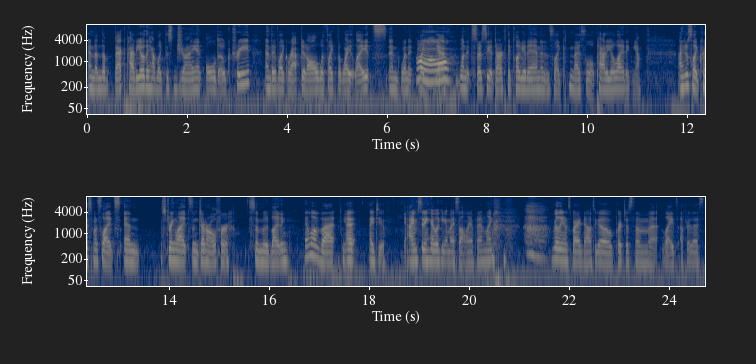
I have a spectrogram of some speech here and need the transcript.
And then the back patio, they have like this giant old oak tree, and they've like wrapped it all with like the white lights. And when it like yeah, when it starts to get dark, they plug it in, and it's like nice little patio lighting. Yeah, I just like Christmas lights and string lights in general for some mood lighting. I love that. Yeah. I, I do. Yeah. I'm sitting here looking at my salt lamp and I'm like, really inspired now to go purchase some uh, lights after this,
